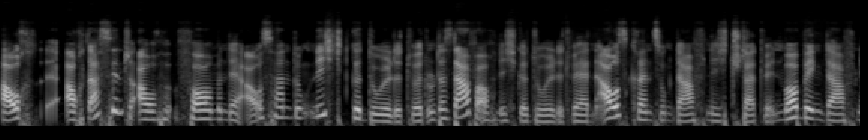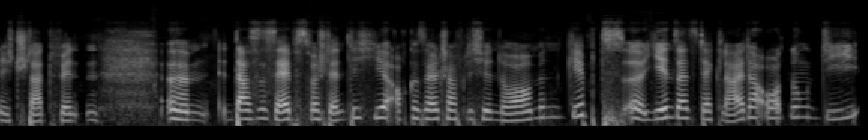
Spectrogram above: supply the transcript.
auch, auch das sind auch Formen der Aushandlung nicht geduldet wird. Und das darf auch nicht geduldet werden. Ausgrenzung darf nicht stattfinden, Mobbing darf nicht stattfinden. Ähm, dass es selbstverständlich hier auch gesellschaftliche Normen gibt, äh, jenseits der Kleiderordnung, die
